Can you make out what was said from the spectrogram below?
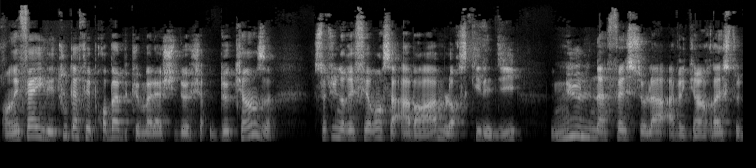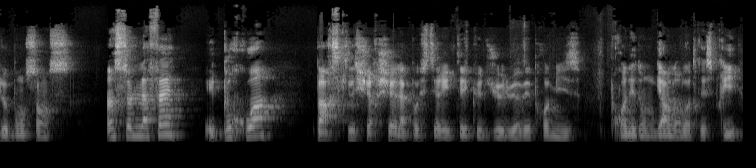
En effet, il est tout à fait probable que Malachie 2.15 soit une référence à Abraham lorsqu'il est dit Nul n'a fait cela avec un reste de bon sens. Un seul l'a fait. Et pourquoi? Parce qu'il cherchait la postérité que Dieu lui avait promise. Prenez donc garde dans votre esprit,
